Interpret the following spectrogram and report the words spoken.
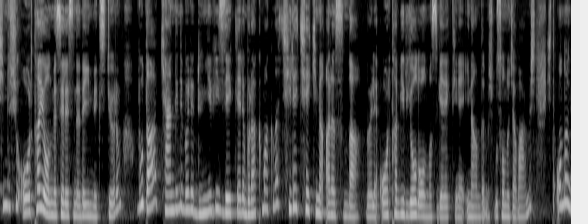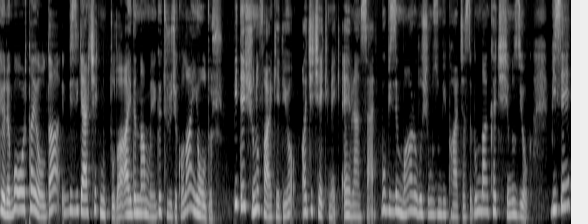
Şimdi şu orta yol meselesine değinmek istiyorum. Bu da kendini böyle dünyevi zevklere bırakmakla çile çekme arasında böyle orta bir yol olması gerektiğine inandırmış. Bu sonuca varmış. İşte ona göre bu orta yolda bizi gerçek mutluluğa, aydınlanmaya götürecek olan yoldur. Bir de şunu fark ediyor. Acı çekmek evrensel. Bu bizim varoluşumuzun bir parçası. Bundan kaçışımız yok. Bize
